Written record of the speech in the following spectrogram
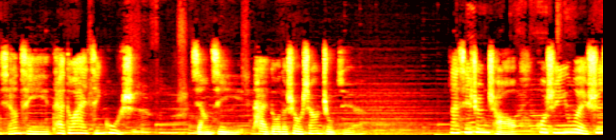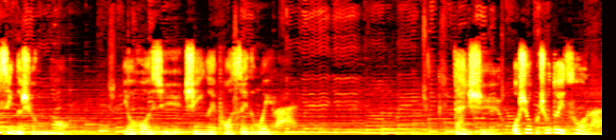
想起太多爱情故事，想起太多的受伤主角。那些争吵，或是因为失信的承诺，又或许是因为破碎的未来。但是我说不出对错来，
